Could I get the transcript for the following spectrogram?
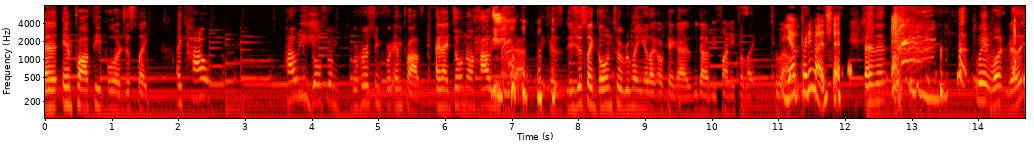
and improv people are just like like how how do you go from rehearsing for improv? And i don't know how you do that because you just like go into a room and you're like okay guys we gotta be funny for like two hours. Yep, pretty much. and then wait what? Really?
